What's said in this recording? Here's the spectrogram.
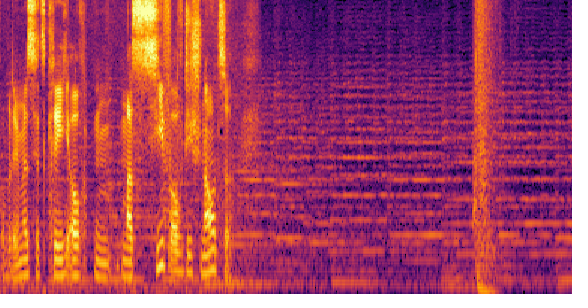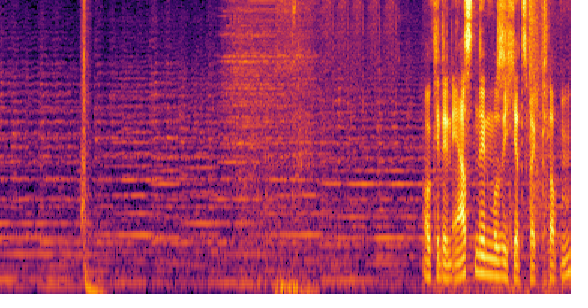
Problem ist, jetzt kriege ich auch massiv auf die Schnauze. Okay, den ersten, den muss ich jetzt wegkloppen.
